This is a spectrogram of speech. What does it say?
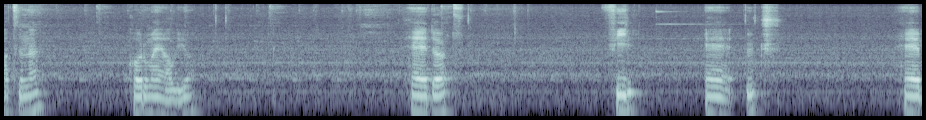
atını korumaya alıyor. H4 Fil E3 H3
